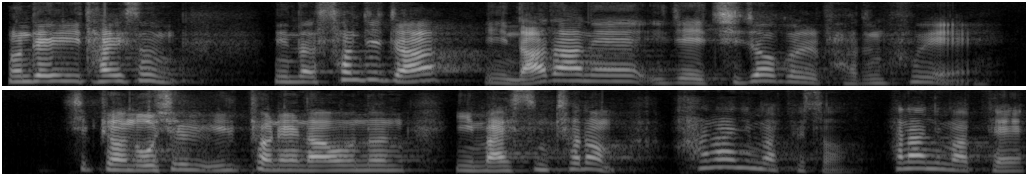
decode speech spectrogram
그런데 이 다윗은 이 선지자 이 나단의 이제 지적을 받은 후에 시편 51편에 나오는 이 말씀처럼 하나님 앞에서 하나님 앞에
